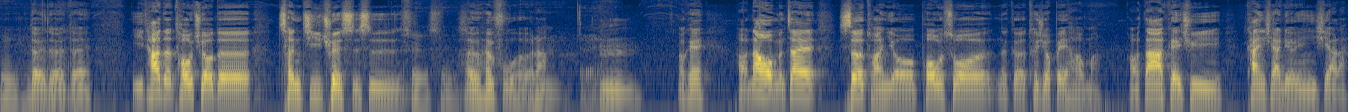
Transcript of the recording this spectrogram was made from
嗯，嗯对对对，以他的投球的成绩，确实是是是是。很很符合啦。嗯对，嗯，OK，好，那我们在社团有 PO 说那个退休背号嘛，好，大家可以去看一下，留言一下啦。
